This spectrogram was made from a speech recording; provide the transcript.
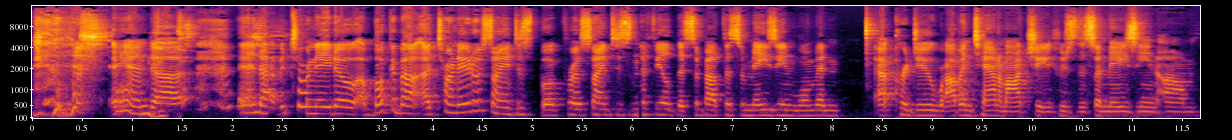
and uh, and I have a tornado, a book about a tornado scientist book for a scientist in the field that's about this amazing woman at Purdue, Robin Tanamachi, who's this amazing um,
